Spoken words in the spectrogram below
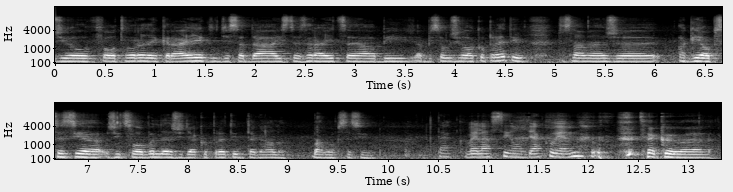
žil v otvorenej krajine, kde sa dá ísť cez hranice, aby, aby som žil ako predtým. To znamená, že ak je obsesia žiť slobodne a žiť ako predtým, tak áno, mám obsesiu. Tak veľa síl, ďakujem. ďakujem aj ja.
